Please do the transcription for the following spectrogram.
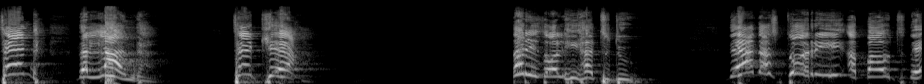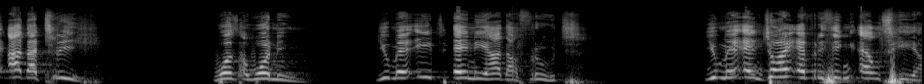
tend the land Take care. That is all he had to do. The other story about the other tree was a warning. You may eat any other fruit. You may enjoy everything else here.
